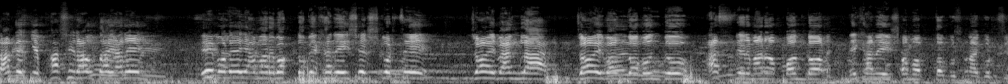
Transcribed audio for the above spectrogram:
তাদেরকে ফাঁসির আওতায় আনেন। এই বলে আমার বক্তব্য এখানেই শেষ করছে। জয় বাংলা, জয় বঙ্গবন্ধু। আজকের মানব বন্ধন এখানেই সমাপ্ত ঘোষণা করছি।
